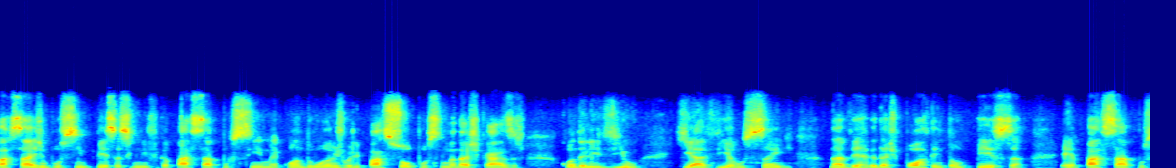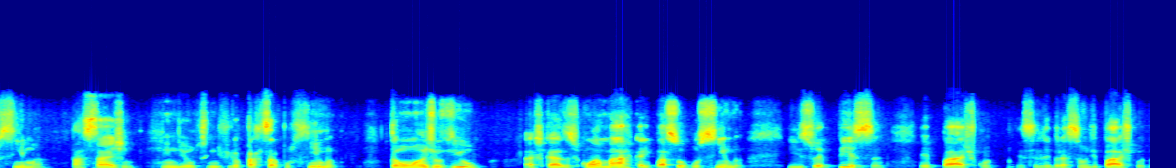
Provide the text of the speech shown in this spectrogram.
passagem por cima. Peça significa passar por cima. É quando o anjo ele passou por cima das casas, quando ele viu que havia o sangue na verga das portas. Então, peça é passar por cima, passagem, entendeu? Significa passar por cima. Então, o anjo viu as casas com a marca e passou por cima. Isso é peça, é Páscoa, é celebração de Páscoa,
